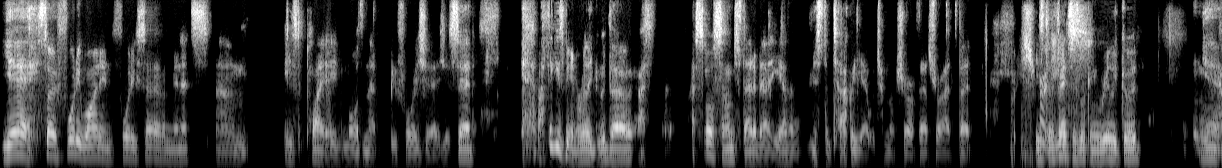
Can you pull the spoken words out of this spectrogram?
Yeah, so 41 in 47 minutes. Um, he's played more than that before, as you, as you said. I think he's been really good, though. I, I saw some stat about he hasn't missed a tackle yet, which I'm not sure if that's right, but sure his defense is looking really good. Yeah,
